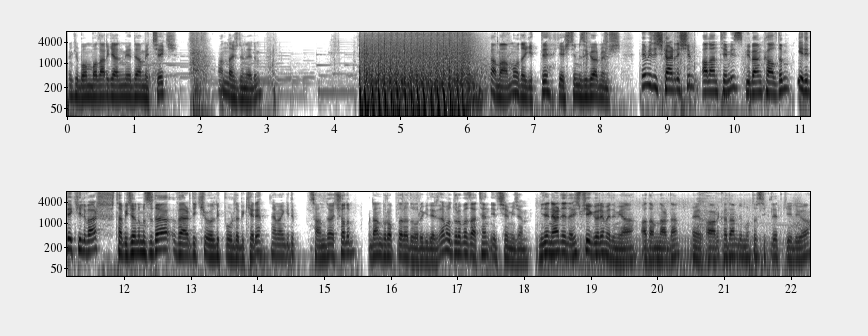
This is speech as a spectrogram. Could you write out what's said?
Çünkü bombalar gelmeye devam edecek. Bandaj dönelim. Tamam o da gitti. Geçtiğimizi görmemiş. Temiz iş kardeşim. Alan temiz. Bir ben kaldım. 7'de kill var. Tabi canımızı da verdik. Öldük burada bir kere. Hemen gidip sandığı açalım. Buradan droplara doğru gideriz. Ama drop'a zaten yetişemeyeceğim. Bir de neredeler? Hiçbir şey göremedim ya adamlardan. Evet arkadan bir motosiklet geliyor.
